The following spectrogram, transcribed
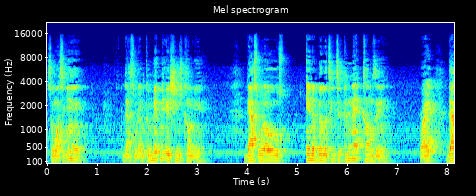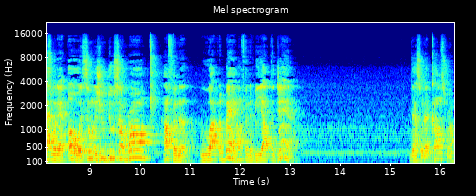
So once again, that's where them commitment issues come in. That's where those inability to connect comes in, right? That's where that, oh, as soon as you do something wrong, I'm finna woo out the bam, I'm finna be out the jam. That's where that comes from.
